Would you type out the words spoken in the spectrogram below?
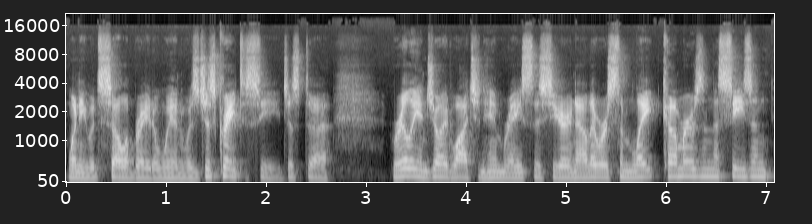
when he would celebrate a win was just great to see. Just uh, really enjoyed watching him race this year. Now, there were some late comers in the season.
